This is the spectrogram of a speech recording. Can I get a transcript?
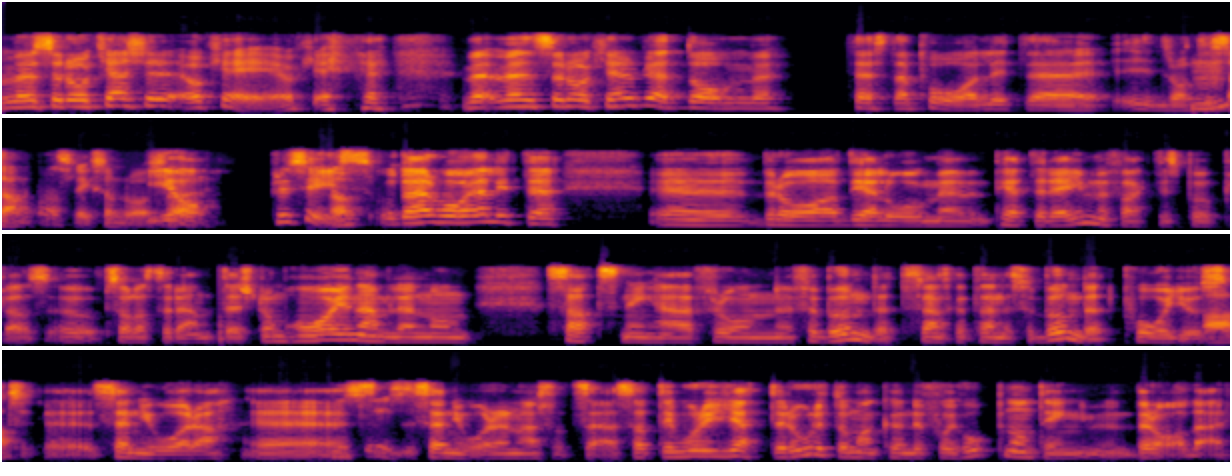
Men så då kanske, okej, okej. Men, men så då kan det bli att de testar på lite idrott Mm. tillsammans liksom då? så här? Ja, precis. Ja. Och där har jag lite eh, bra dialog med Peter Reimer faktiskt på Uppsala, Uppsala Studenters. De har ju nämligen någon satsning här från förbundet, Svenska Tennisförbundet, på just eh, seniora, eh, seniorerna så att säga. Så att det vore jätteroligt om man kunde få ihop någonting bra där.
